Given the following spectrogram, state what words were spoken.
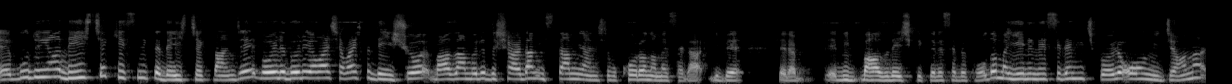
E, bu dünya değişecek, kesinlikle değişecek bence. Böyle böyle yavaş yavaş da değişiyor. Bazen böyle dışarıdan istenmeyen işte bu korona mesela gibi şeyler, e, bazı değişikliklere sebep oldu ama yeni neslin hiç böyle olmayacağını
